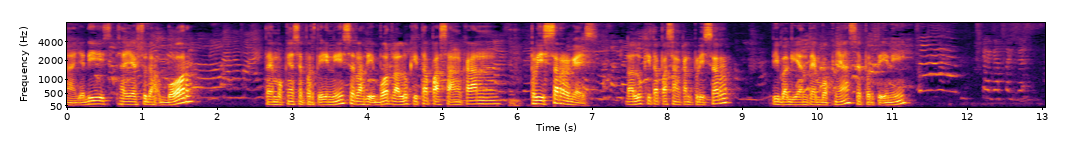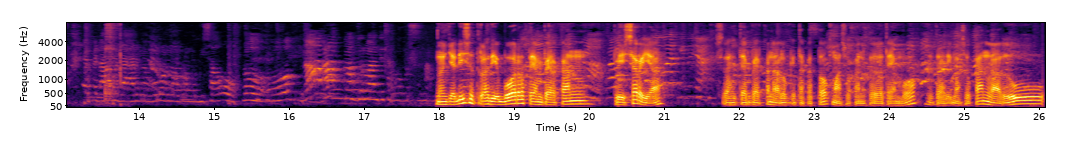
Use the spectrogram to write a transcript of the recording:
Nah jadi saya sudah bor temboknya seperti ini. Setelah dibor lalu kita pasangkan pleaser guys. Lalu kita pasangkan pleaser di bagian temboknya seperti ini Nah jadi setelah dibor tempelkan pleaser ya. Setelah ditempelkan lalu kita ketok masukkan ke tembok. Setelah dimasukkan lalu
